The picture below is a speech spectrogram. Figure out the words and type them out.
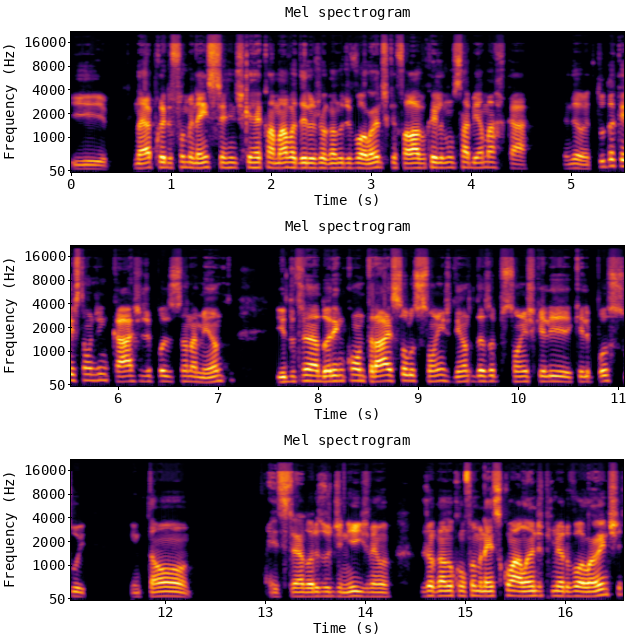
E na época de Fluminense tinha gente que reclamava dele jogando de volante, que falava que ele não sabia marcar. Entendeu? É tudo a questão de encaixe, de posicionamento e do treinador encontrar as soluções dentro das opções que ele, que ele possui. Então, esses treinadores, o Diniz, vem jogando com o Fluminense com o Alan de primeiro volante,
